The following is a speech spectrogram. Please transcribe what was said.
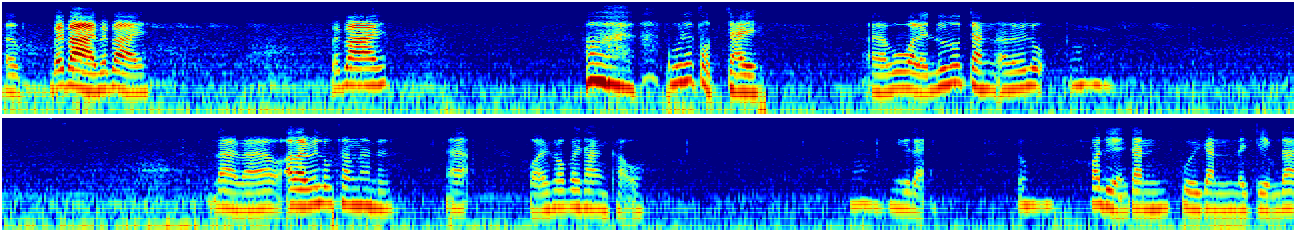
เออบายบายบายบายบายบาย เฮ้ยพูดจะตกใจ อะไรพูดว่าอะไรรู้รู้จันอะไรไม่รู้ได้แล้วอะไรไม่รู้ทำนั่นเลยนะปล่อยเขาไปทางเขา นี่แหละต้องข้อดีของการคุยกันในเกมได้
